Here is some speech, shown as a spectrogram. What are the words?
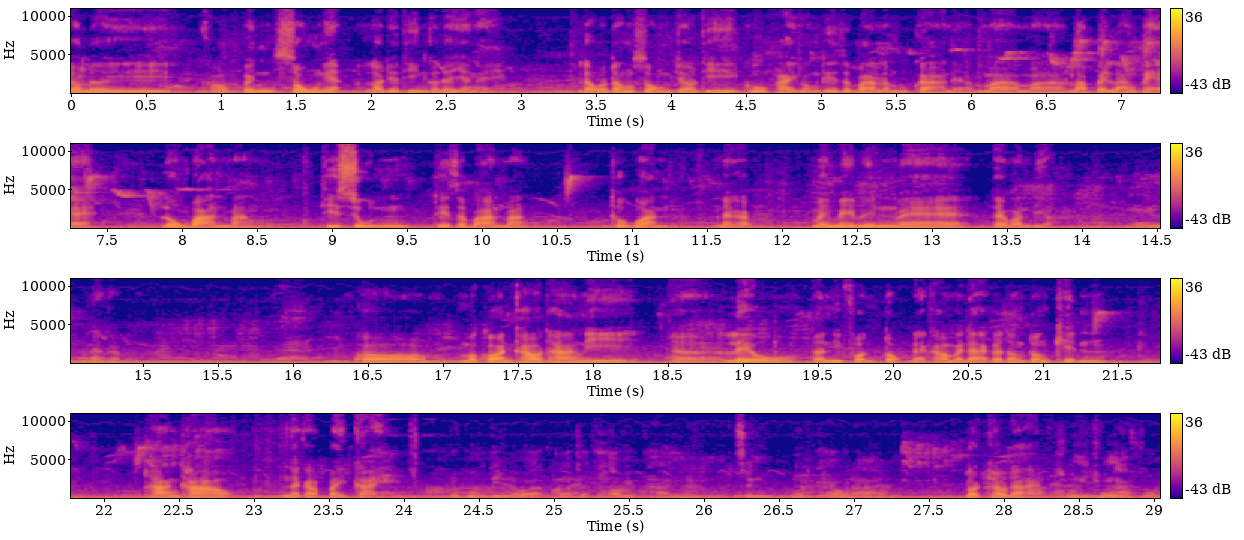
ก็เลยเขาเป็นทรงเนี้ยเราจะทิ้งเขาได้ยังไง เราก็ต้องส่งเจ้าที่กู้ภัยของเทศบาลลำลูกกาเนี่ยมามารับไปล้างแผลโรงพยาบาลบ้าง ที่ศูนย์เทศบาลบ้างทุกวันนะครับ ไม่ไม่เว้นแม้แต่วันเดียวนะครับ ก็เมื่อก่อนเข้าทางนี้เอ่อเร็ว ตอนนี้ฝนตกเนี่ยเข้าไม่ได้ก็ต้องต้องเข็นทางเท้านะครับไปไกลโดยปกติแล้วว่าเราจะเข้าอีกทางหนึ่งซึ่งรถเข้าได้รถเข้าได้ ช่วงนี้ช่วงหน้าฝน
